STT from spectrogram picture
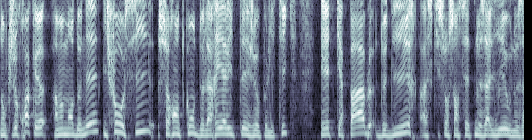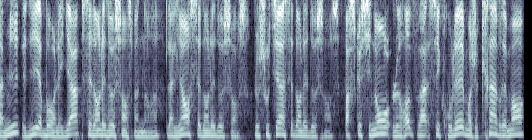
Donc je crois qu'à un moment donné, il faut aussi se rendre compte de la réalité géopolitique et être capable de dire à ce qui sont censés être nos alliés ou nos amis, et dire, bon les gars, c'est dans les deux sens maintenant. Hein. L'alliance, c'est dans les deux sens. Le soutien, c'est dans les deux sens. Parce que sinon, l'Europe va s'écrouler. Moi, je crains vraiment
